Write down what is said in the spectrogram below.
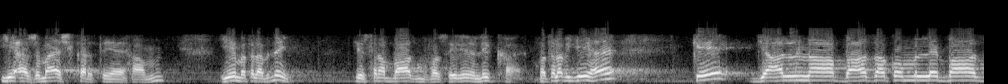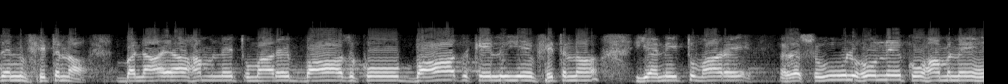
یہ آزمائش کرتے ہیں ہم۔ یہ مطلب نہیں، جس طرح بعض مفسرین نے لکھا ہے۔ مطلب یہ ہے کہ جالنا باز باز فتنا بنایا ہم نے تمہارے باز کو باز کے لیے فتنا یعنی تمہارے رسول ہونے کو ہم نے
